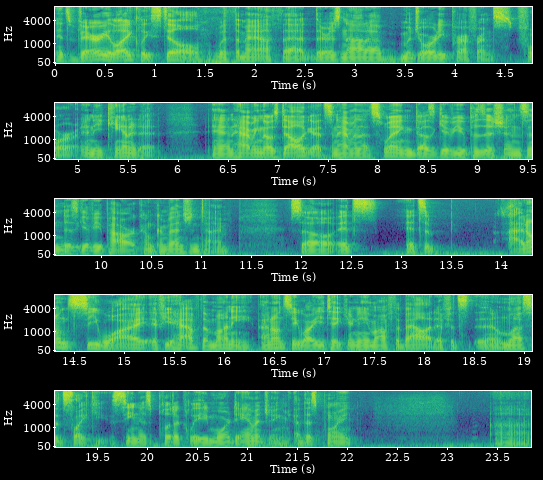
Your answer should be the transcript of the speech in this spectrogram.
it's very likely still with the math that there is not a majority preference for any candidate. And having those delegates and having that swing does give you positions and does give you power come convention time. So it's it's a I don't see why if you have the money, I don't see why you take your name off the ballot if it's unless it's like seen as politically more damaging at this point. Uh,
